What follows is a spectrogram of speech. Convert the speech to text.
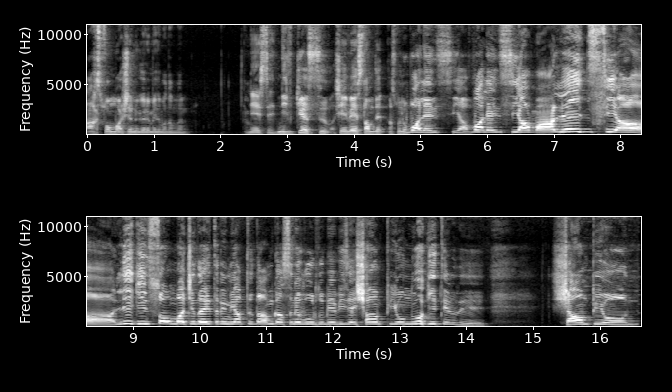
Ah son maçlarını göremedim adamların. Neyse Newcastle şey West Ham deplasmanı Valencia Valencia Valencia ligin son maçında Ether'in yaptığı damgasını vurdu ve bize şampiyonluğu getirdi. Şampiyon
